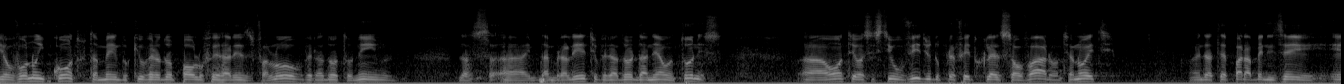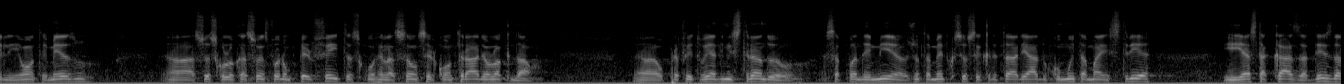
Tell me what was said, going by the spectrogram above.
eu vou no encontro também do que o vereador Paulo Ferrarese falou, o vereador Toninho da, da o vereador Daniel Antunes. Uh, ontem eu assisti o vídeo do prefeito Clésio Salvar, ontem à noite. Eu ainda até parabenizei ele ontem mesmo. Uh, as suas colocações foram perfeitas com relação a ser contrário ao lockdown. Uh, o prefeito vem administrando essa pandemia juntamente com seu secretariado com muita maestria e esta casa, desde a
